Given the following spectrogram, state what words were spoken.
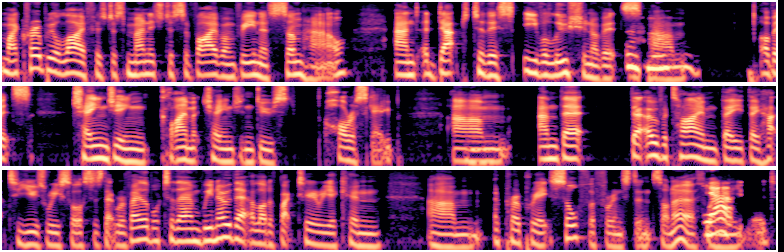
microbial life has just managed to survive on Venus somehow and adapt to this evolution of its Mhm. um, of its changing climate change induced horoscape, um, and that that over time they they had to use resources that were available to them. We know that a lot of bacteria can um, appropriate sulfur, for instance, on Earth Yeah. when needed.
